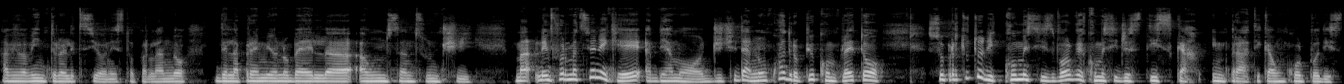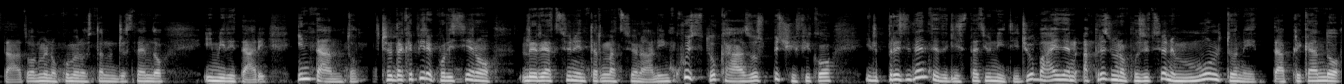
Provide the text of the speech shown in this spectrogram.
aveva vinto le elezioni. Sto parlando della premio Nobel Aung San Suu Kyi. Ma le informazioni che abbiamo oggi ci danno un quadro più completo soprattutto di come si svolga e come si gestisca in pratica un colpo di Stato, almeno come lo stanno gestendo i militari. Intanto c'è da capire quali siano le reazioni internazionali. In questo caso specifico il presidente degli Stati Uniti, Joe Biden, ha preso una posizione molto netta, applicando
